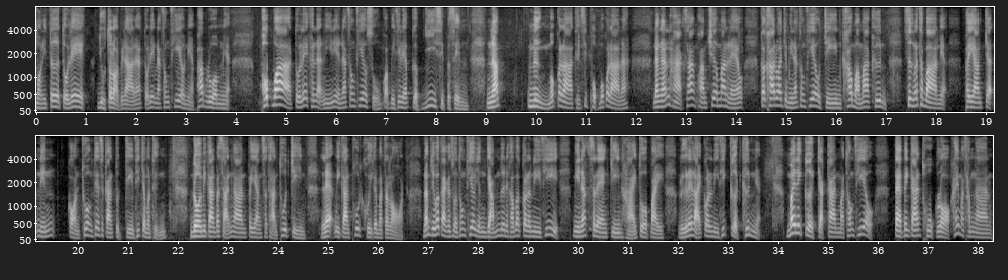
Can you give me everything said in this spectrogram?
มอนิเตอร์ตัวเลข อยู่ตลอดเวลานะตัวเลขนักท่องเที่ยวเนี่ยภาพรวมเนี่ยพบว่าตัวเลขขณะนี้เนี่ยนักท่องเที่ยวสูงกว่าปีที่แล้วเกือบ 20%นับ 1 มกราถึง 16 มกรานะ ดังนั้นหากสร้างความเชื่อมั่นแล้ว ก็คาดว่าจะมีนักท่องเที่ยวจีนเข้ามามากขึ้น ซึ่งรัฐบาลเนี่ยพยายามจะเน้นก่อนช่วงเทศกาลตรุษจีนที่จะมาถึง โดยมีการประสานงานไปยังสถานทูตจีน และมีการพูดคุยกันมาตลอด รัฐมนตรีว่าการกระทรวงท่องเที่ยวยังย้ำด้วยนะครับว่ากรณีที่มีนักแสดงจีนหายตัวไป หรือหลาย ๆ กรณีที่เกิดขึ้นเนี่ยไม่ได้เกิดจากการมาท่องเที่ยว แต่เป็นการถูกหลอกให้มาทำงาน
